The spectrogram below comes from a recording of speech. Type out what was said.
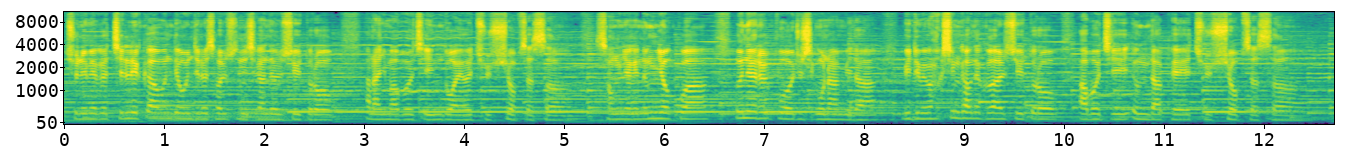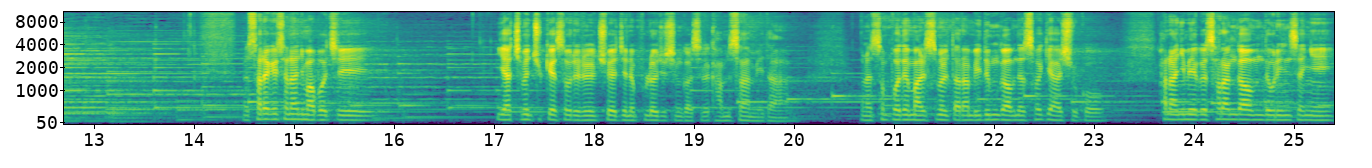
주님의 그 진리 가운데 온전히 설 수 있는 시간 될 수 있도록 하나님 아버지 인도하여 주시옵소서 성령의 능력과 은혜를 부어주시곤 합니다. 믿음의 확신 가운데 거할 수 있도록 아버지 응답해 주시옵소서 살아계신 하나님 아버지 이 아침에 주께서 우리를 주의 전에 불러주신 것을 감사합니다. 오늘 선포된 말씀을 따라 믿음 가운데 서게 하시고 하나님의 그 사랑 가운데 우리 인생이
